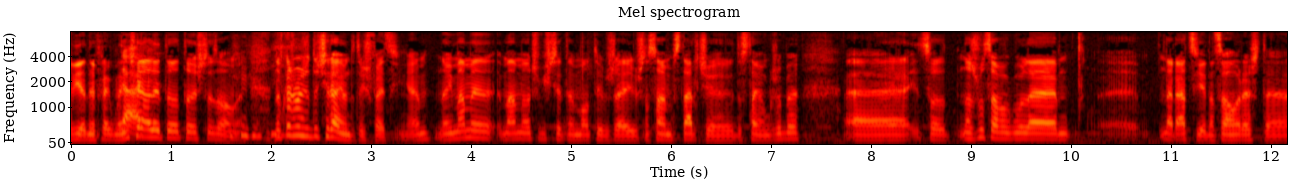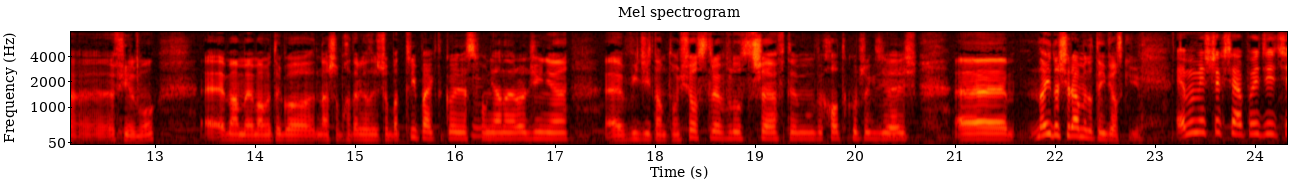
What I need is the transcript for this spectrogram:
w jednym fragmencie, Tak. ale to, to jeszcze za moment. No w każdym razie docierają do tej Szwecji, nie? No i mamy, mamy oczywiście ten motyw, że już na samym starcie dostają grzyby, e, co narzuca w ogóle e, narrację na całą resztę e, filmu. E, mamy, mamy tego, nasza bohaterka zalicza bad tripa, jak tylko jest wspomniane rodzinie, widzi tam tą siostrę w lustrze, w tym wychodku czy gdzieś. E, no i docieramy do tej wioski. Ja bym jeszcze chciała powiedzieć,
